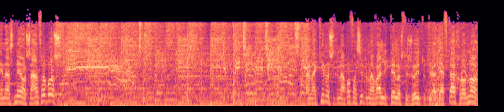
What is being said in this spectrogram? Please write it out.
Ένας νέος άνθρωπος ανακοίνωσε την απόφασή του να βάλει τέλος στη ζωή του. 37 χρονών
